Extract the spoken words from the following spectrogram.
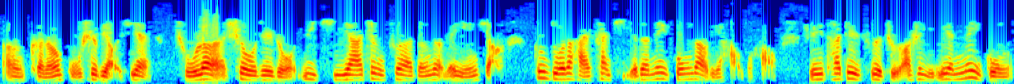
嗯、可能股市表现除了受这种预期呀、政策啊等等的影响，更多的还看企业的内功到底好不好。所以他这次主要是以练内功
